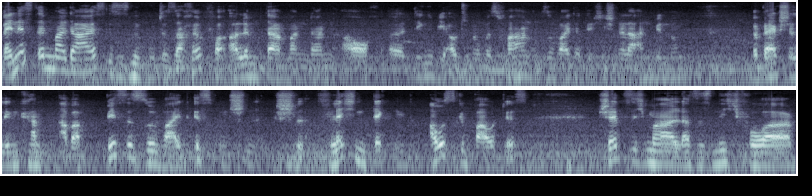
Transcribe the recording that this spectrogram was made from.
wenn es denn mal da ist, ist es eine gute Sache, vor allem da man dann auch äh, Dinge wie autonomes Fahren und so weiter durch die schnelle Anbindung bewerkstelligen kann. Aber bis es soweit ist und flächendeckend ausgebaut ist, schätze ich mal, dass es nicht vor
